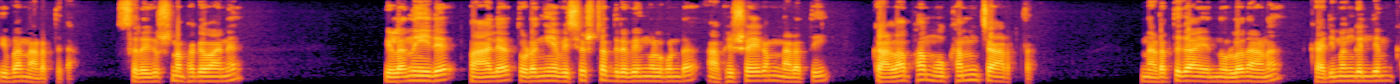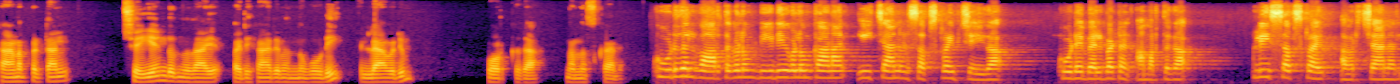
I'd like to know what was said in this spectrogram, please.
ഇവ നടത്തുക. ശ്രീകൃഷ്ണ ഭഗവാന് ഇളനീര് പാൽ തുടങ്ങിയ വിശിഷ്ട ദ്രവ്യങ്ങൾ കൊണ്ട് അഭിഷേകം നടത്തി കളഭമുഖം ചാർത്ത്. നടത്തുക എന്നുള്ളതാണ് കരിമംഗല്യം കാണപ്പെട്ടാൽ ചെയ്യേണ്ടുന്നതായ പരിഹാരമെന്നുകൂടി എല്ലാവരും ഓർക്കുക. നമസ്കാരം. കൂടുതൽ വാർത്തകളും വീഡിയോകളും കാണാൻ ഈ ചാനൽ സബ്സ്ക്രൈബ് ചെയ്യുക. കൂടെ ബെൽബട്ടൺ അമർത്തുക. Please subscribe our channel.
